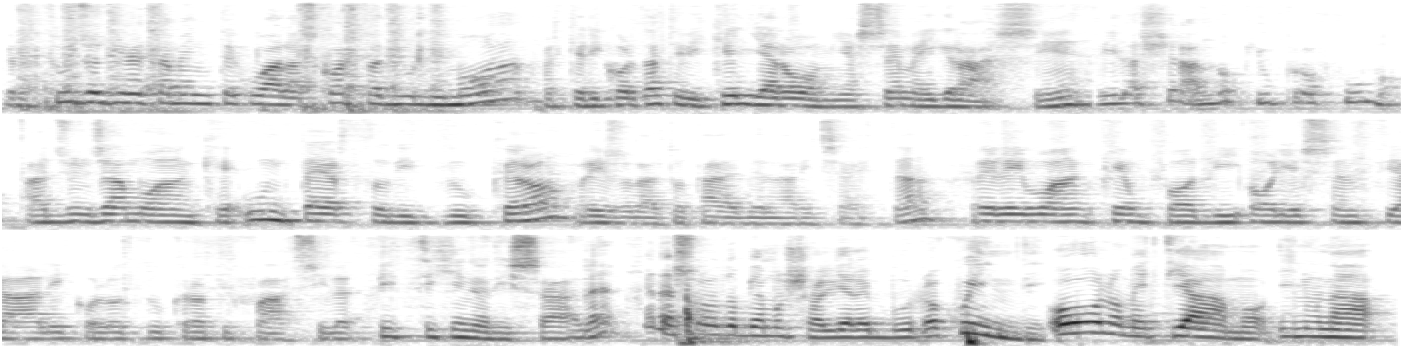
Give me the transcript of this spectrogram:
Grattuso direttamente qua la scorza di un limone perché ricordatevi che gli aromi assieme ai grassi rilasceranno più profumo. Aggiungiamo anche un terzo di zucchero preso dal totale della ricetta. Prelevo anche un po' di oli essenziali con lo zucchero più facile. Pizzichino di sale. E adesso lo dobbiamo sciogliere il burro. Quindi o lo mettiamo in una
